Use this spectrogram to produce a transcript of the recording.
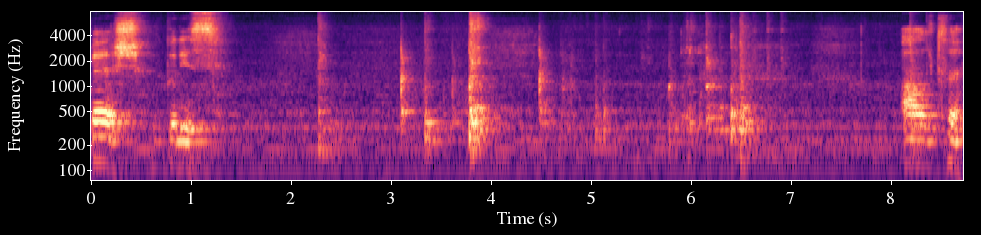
5 Gris 6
